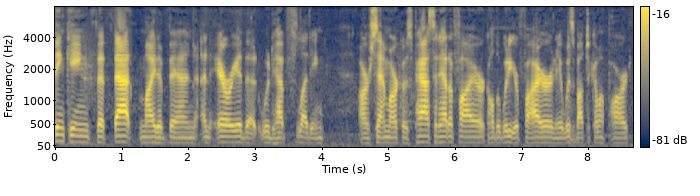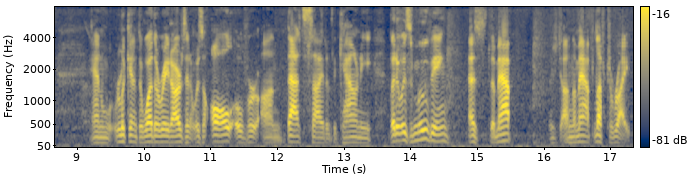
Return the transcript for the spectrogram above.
thinking that that might have been an area that would have flooding. Our San Marcos Pass had had a fire called the Whittier Fire, and it was about to come apart and we're looking at the weather radars and it was all over on that side of the county but it was moving as the map on the map left to right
